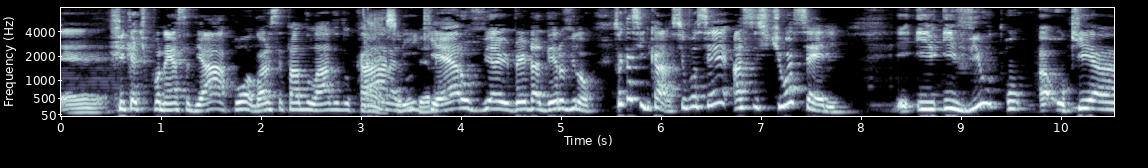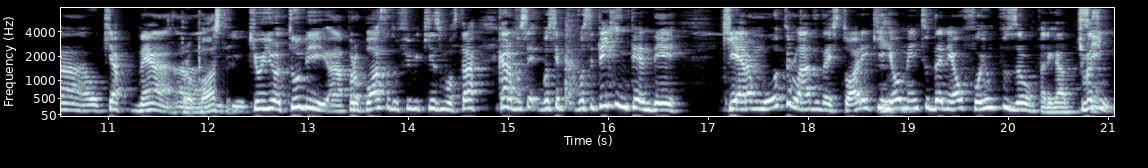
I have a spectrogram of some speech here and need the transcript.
é, fica tipo nessa de, ah, pô, agora você tá do lado do cara ah, ali, é que era o verdadeiro vilão. Só que assim, cara, se você assistiu a série e, e, e viu o, a, o que a, o que a, né, a, proposta? Enfim, que o YouTube, a proposta do filme quis mostrar, cara, você, você, você tem que entender que era um outro lado da história e que uhum. realmente o Daniel foi um cuzão, tá ligado? Tipo Sim. assim,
